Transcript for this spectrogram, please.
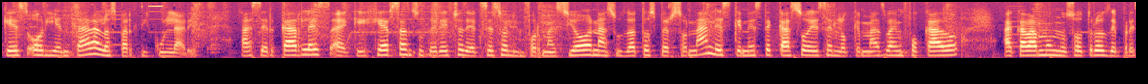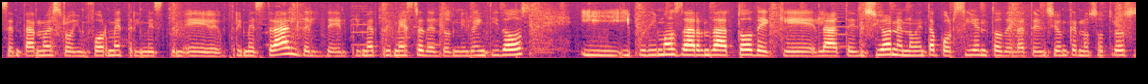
que es orientar a los particulares acercarles a que ejerzan su derecho de acceso a la información, a sus datos personales, que en este caso es en lo que más va enfocado. Acabamos nosotros de presentar nuestro informe eh, trimestral del, del primer trimestre del 2022 y, pudimos dar dato de que la atención, el 90% de la atención que nosotros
